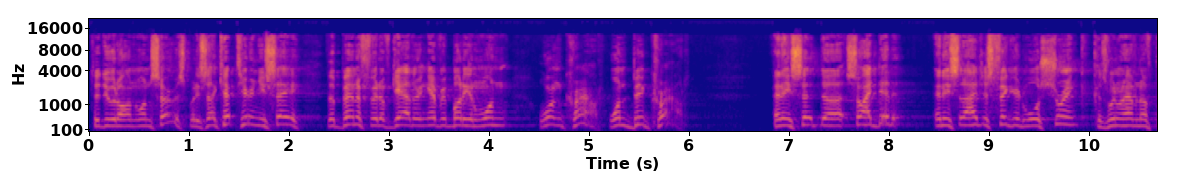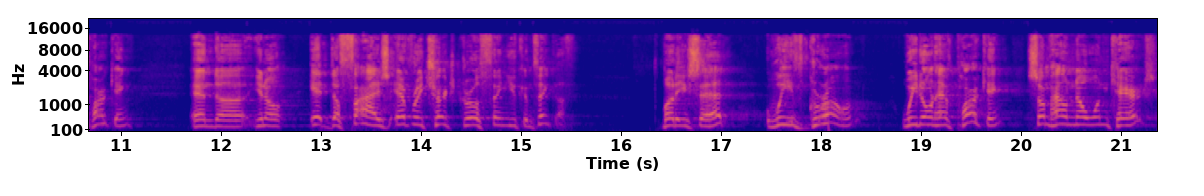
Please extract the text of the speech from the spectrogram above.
to do it on one service. But he said, I kept hearing you say the benefit of gathering everybody in one, one crowd, one big crowd. And he said, uh, so I did it. And he said, I just figured we'll shrink because we don't have enough parking. And, uh, you know, it defies every church growth thing you can think of. But he said, we've grown. We don't have parking. Somehow no one cares.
